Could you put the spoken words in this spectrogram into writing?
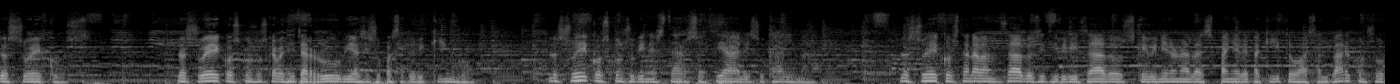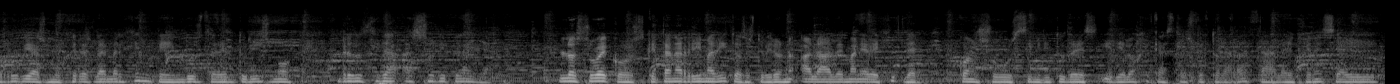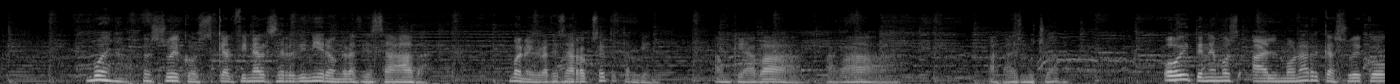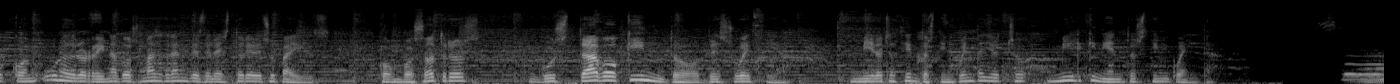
Los suecos! Los suecos con sus cabecitas rubias y su pasado vikingo. Los suecos con su bienestar social y su calma. Los suecos tan avanzados y civilizados que vinieron a la España de Paquito a salvar con sus rubias mujeres la emergente industria del turismo reducida a sol y playa. Los suecos que tan arrimaditos estuvieron a la Alemania de Hitler con sus similitudes ideológicas respecto a la raza, la eugenesia y... Bueno, los suecos que al final se redimieron gracias a ABBA. Bueno, y gracias a Roxette también. Aunque ABBA... ABBA... ABBA es mucho ABBA. Hoy tenemos al monarca sueco con uno de los reinados más grandes de la historia de su país. Con vosotros, Gustavo V de Suecia, 1858-1550.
